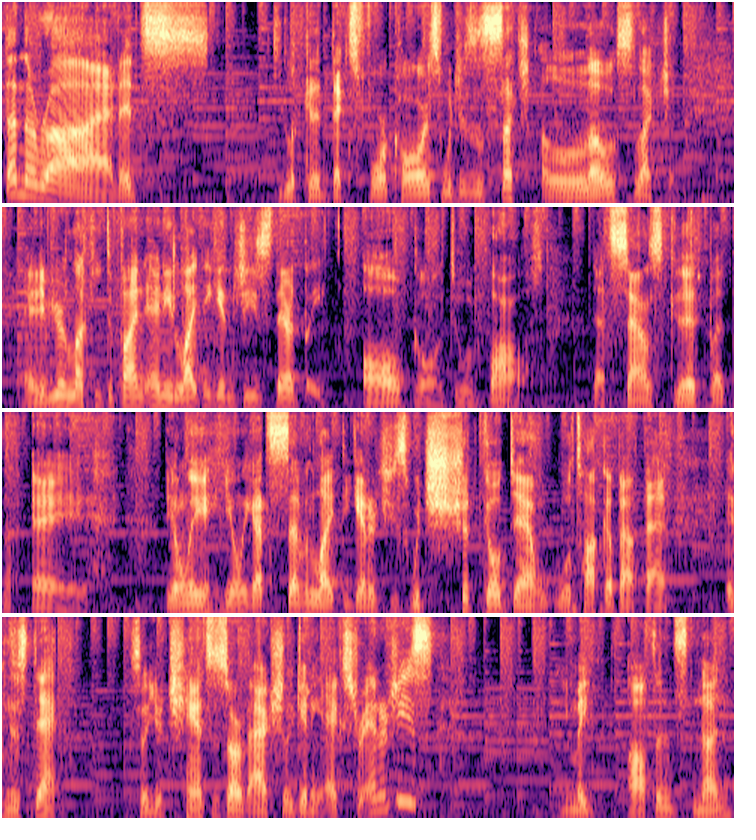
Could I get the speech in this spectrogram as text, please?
Thunder Rod! It's... You look at Dex 4 cards, which is a, such a low selection. And if you're lucky to find any lightning energies there, they all go into Ampharos. That sounds good, but uh, hey, he only he only got seven lightning energies, which should go down. We'll talk about that in this deck. So your chances are of actually getting extra energies, you may often it's none.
